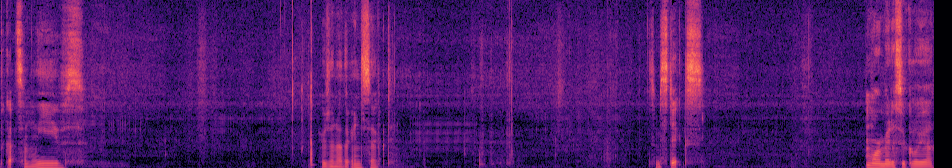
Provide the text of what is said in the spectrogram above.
I've got some leaves. Here's another insect. Some sticks. More metasequoia.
